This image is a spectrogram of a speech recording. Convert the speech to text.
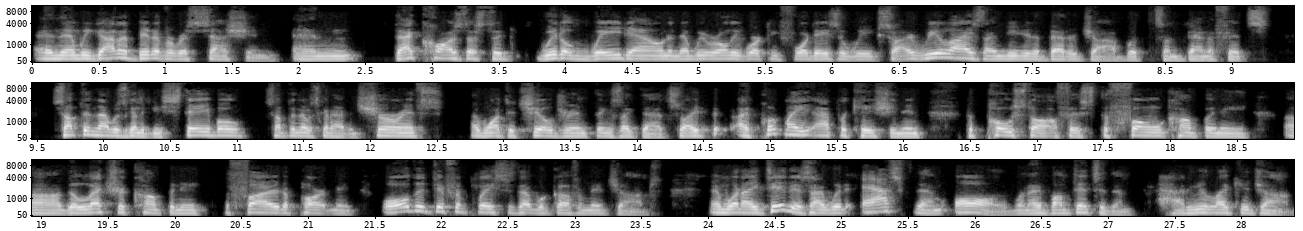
and then we got a bit of a recession and that caused us to whittle way down. And then we were only working four days a week. So I realized I needed a better job with some benefits, something that was going to be stable, something that was going to have insurance, I wanted children, things like that. So I, I put my application in the post office, the phone company, uh, the electric company, the fire department, all the different places that were government jobs. And what I did is I would ask them all when I bumped into them, how do you like your job?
